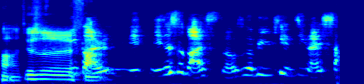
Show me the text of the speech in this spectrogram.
啊，就是你把人你你这是把老色批骗进来杀？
